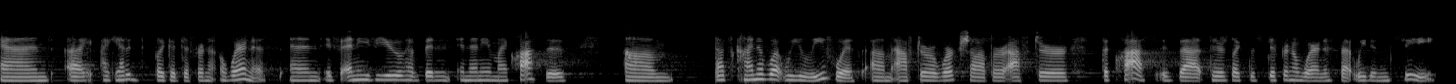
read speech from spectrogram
and I, I get a, like a different awareness. And if any of you have been in any of my classes, um, that's kind of what we leave with um, after a workshop or after the class is that there's like this different awareness that we didn't see.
